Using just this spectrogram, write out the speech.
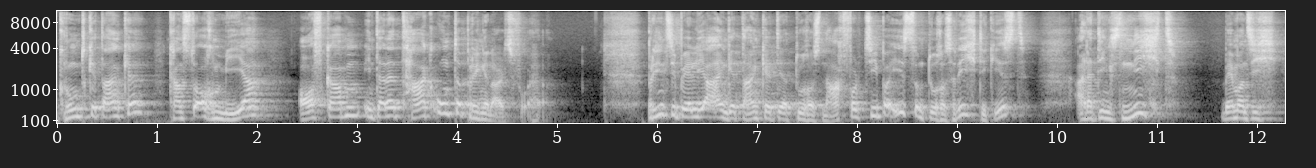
Grundgedanke, kannst du auch mehr Aufgaben in deinen Tag unterbringen als vorher. Prinzipiell ja ein Gedanke, der durchaus nachvollziehbar ist und durchaus richtig ist, allerdings nicht, wenn man sich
